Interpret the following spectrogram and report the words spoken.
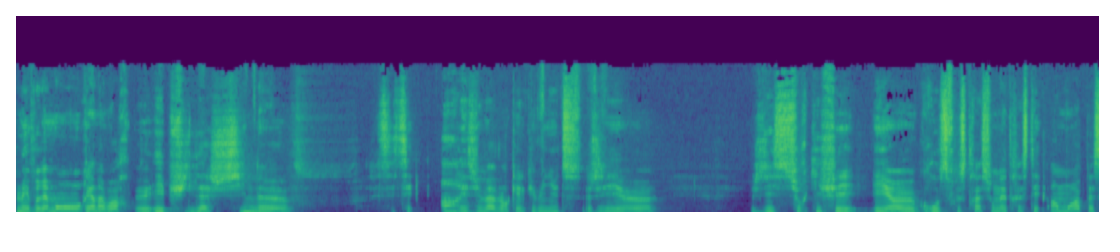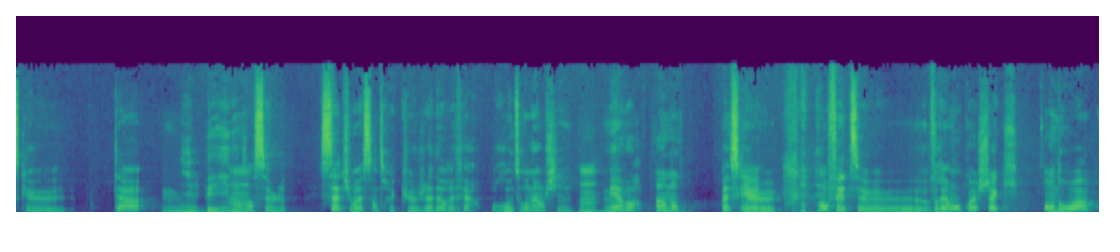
mais vraiment rien à voir. et puis la Chine, c'est irrésumable en quelques minutes. J'ai j'ai surkiffé et euh, grosse frustration d'être resté un mois parce que t'as 1000 pays dans mm. un seul. Ça, tu vois, c'est un truc que j'adorerais faire. Retourner en Chine, mm. mais avoir un an. Parce que, en fait, euh, vraiment, quoi, chaque endroit,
